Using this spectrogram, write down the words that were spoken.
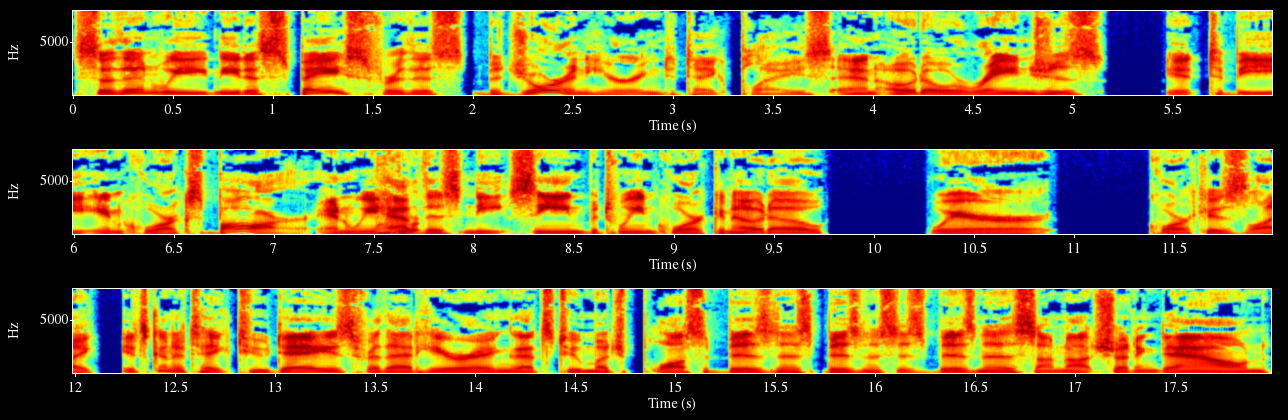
So then we need a space for this Bajoran hearing to take place, and Odo arranges it to be in Quark's bar. And we have Quark- this neat scene between Quark and Odo where Quark is like, It's going to take two days for that hearing. That's too much loss of business. Business is business. I'm not shutting down,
